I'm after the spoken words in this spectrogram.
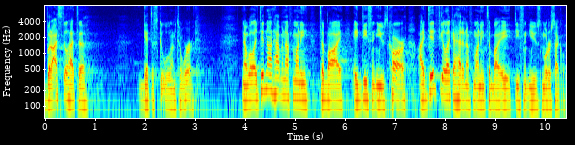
But I still had to get to school and to work. Now, while I did not have enough money to buy a decent used car, I did feel like I had enough money to buy a decent used motorcycle.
